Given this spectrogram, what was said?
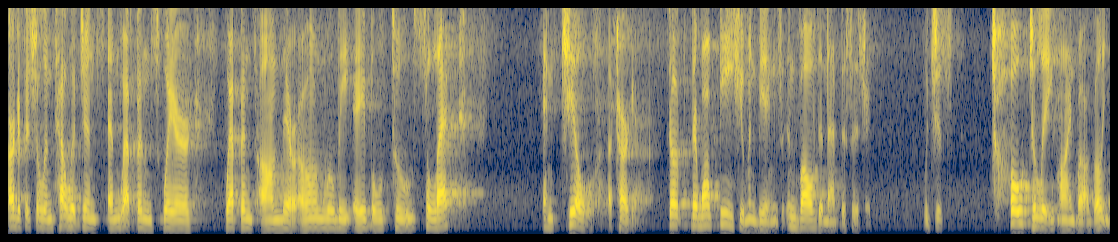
artificial intelligence and weapons where weapons on their own will be able to select and kill a target there won't be human beings involved in that decision, which is totally mind boggling,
